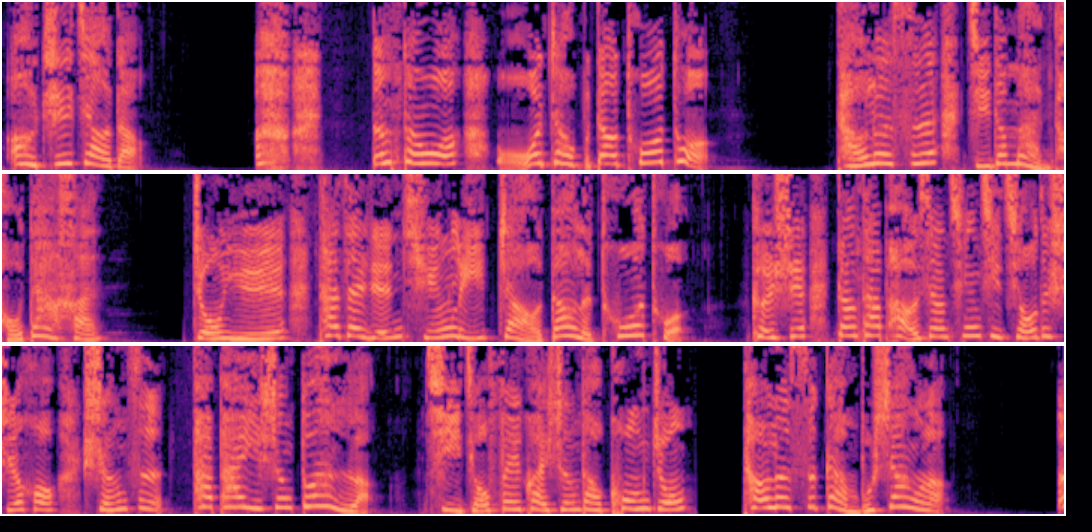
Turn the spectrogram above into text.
奥芝叫道：“啊，等等我，我找不到托托。”陶乐斯急得满头大汗。终于，他在人群里找到了托托。可是，当他跑向氢气球的时候，绳子啪啪一声断了，气球飞快升到空中，陶乐斯赶不上了。啊，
